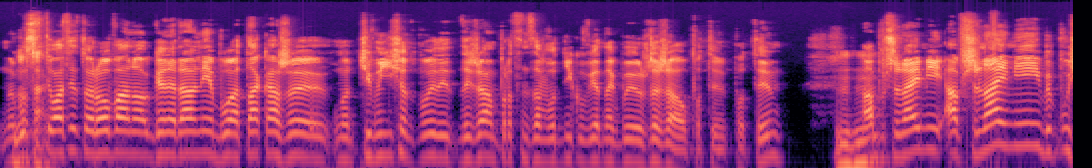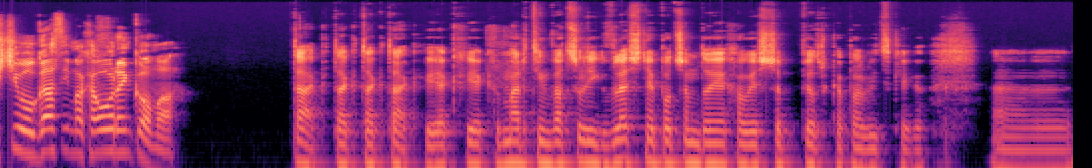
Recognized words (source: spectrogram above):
No bo tak. sytuacja torowa no, generalnie była taka, że no, 90 podejrzewam procent zawodników jednak by już leżało po tym. Po tym. Mhm. A przynajmniej, a przynajmniej wypuściło gaz i machało rękoma. Tak, tak, tak, tak. Jak, jak Martin Waculik w Lesznie, po czym dojechał jeszcze Piotrka Pawlickiego. E,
